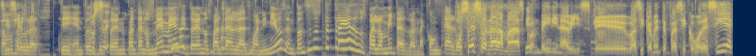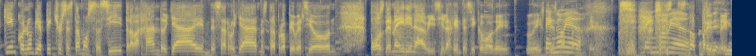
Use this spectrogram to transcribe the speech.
Vamos a durar. Sí, entonces Pues, eh, todavía nos faltan los memes y todavía nos faltan las One News. Entonces usted tráigase sus palomitas, banda, con calma. Pues eso nada más con Made in Abyss, que básicamente fue así como de sí, aquí en Columbia Pictures estamos así trabajando ya en desarrollar nuestra propia versión post de Made in Abyss y la gente así como de "Güey, ustedes Tengo no miedo. aprenden". Tengo miedo. No en,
